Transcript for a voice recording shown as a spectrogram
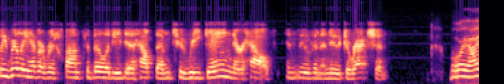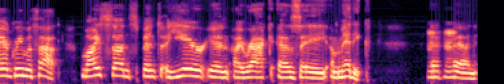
we really have a responsibility to help them to regain their health and move in a new direction. Boy, I agree with that. My son spent a year in Iraq as a, a medic. Mm-hmm. And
